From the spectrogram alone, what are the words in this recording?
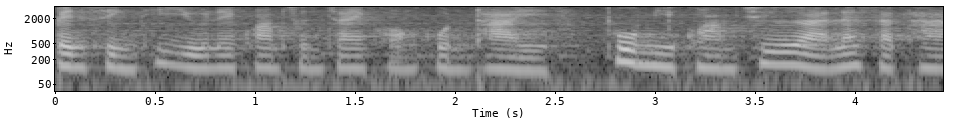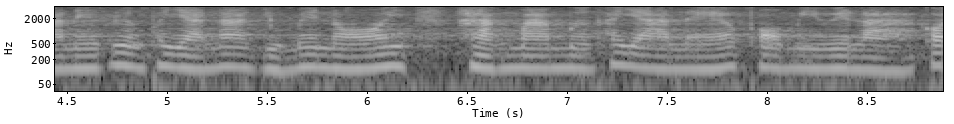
เป็นสิ่งที่อยู่ในความสนใจของคนไทย ผู้มีความเชื่อและศรัทธาในเรื่องพญานาคอยู่ไม่น้อย หากมาเมืองขยาแล้วพอมีเวลาก็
